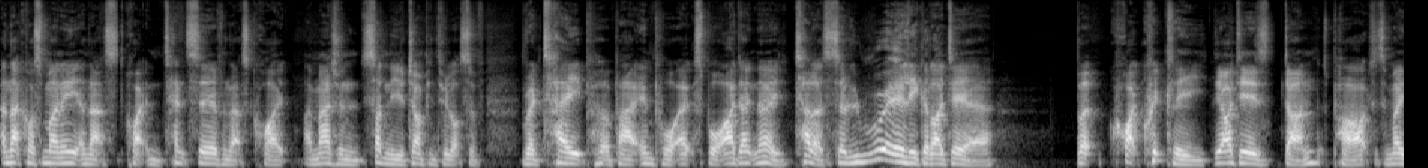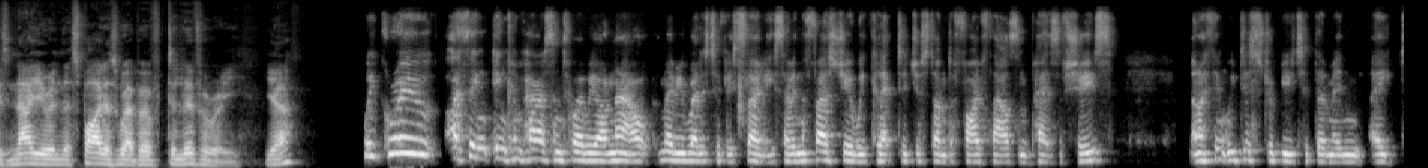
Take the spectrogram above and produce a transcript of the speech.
And that costs money and that's quite intensive and that's quite, I imagine, suddenly you're jumping through lots of red tape about import, export. I don't know. Tell us. It's a really good idea. But quite quickly, the idea is done, it's parked, it's amazing. Now you're in the spider's web of delivery. Yeah? We grew, I think, in comparison to where we are now, maybe relatively slowly. So in the first year, we collected just under 5,000 pairs of shoes. And I think we distributed them in eight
